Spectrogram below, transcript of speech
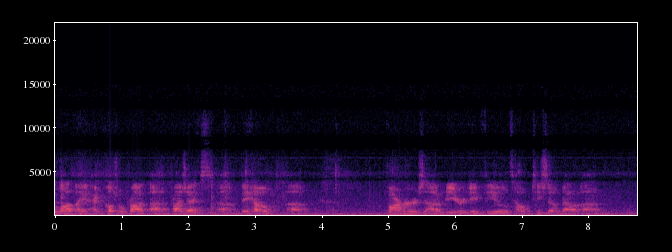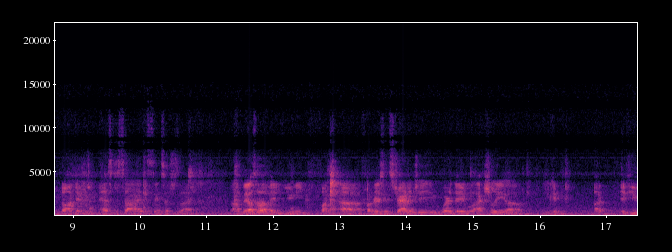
a lot by agricultural pro- uh, projects. Um, they help um, farmers uh, re-irrigate fields, help teach them about um, non-damaging pesticides, things such as that. Um, they also have a unique fund, uh, fundraising strategy where they will actually, uh, you can, uh, if you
